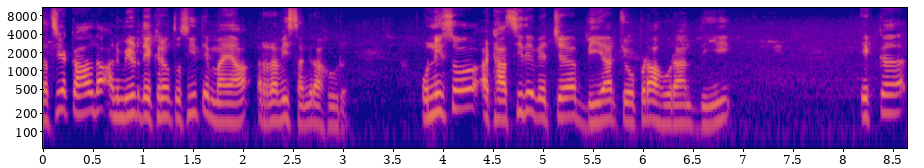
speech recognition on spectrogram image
ਸਤਿ ਸ਼੍ਰੀ ਅਕਾਲ ਦਾ ਅਨਮਿਊਟ ਦੇਖ ਰਹੇ ਹੋ ਤੁਸੀਂ ਤੇ ਮੈਂ ਆ ਰਵੀ ਸੰਗਰਾਹੂਰ 1988 ਦੇ ਵਿੱਚ ਬੀ ਆਰ ਚੋਪੜਾ ਹੋਰਾਂ ਦੀ ਇੱਕ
